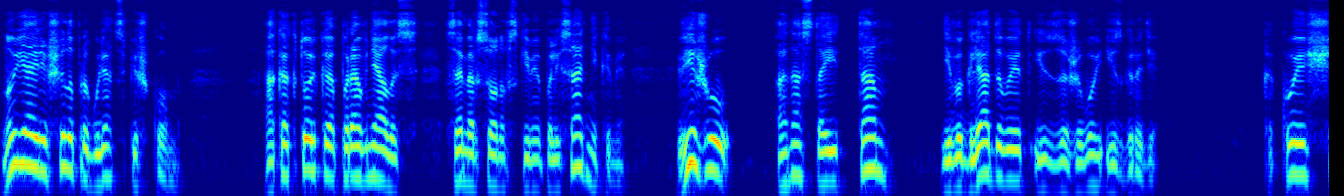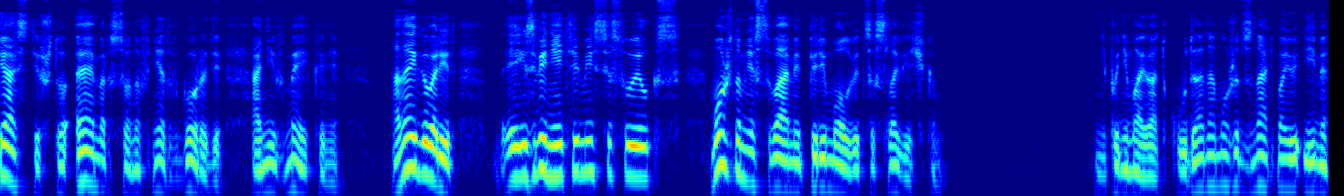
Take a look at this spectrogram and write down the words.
Ну, я и решила прогуляться пешком. А как только поравнялась с эмерсоновскими полисадниками, вижу, она стоит там и выглядывает из-за живой изгороди. Какое счастье, что Эмерсонов нет в городе, а не в Мейконе. Она и говорит, «Извините, миссис Уилкс, можно мне с вами перемолвиться словечком?» Не понимаю, откуда она может знать мое имя.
